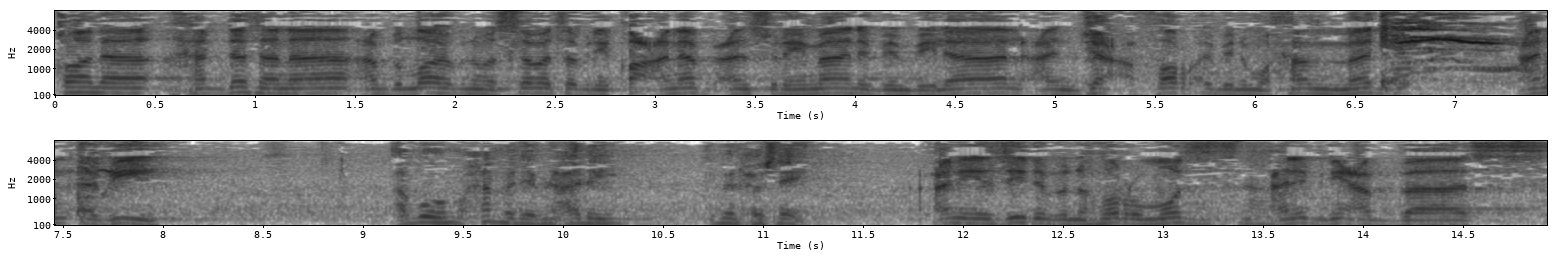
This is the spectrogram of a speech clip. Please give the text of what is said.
قال حدثنا عبد الله بن مسلمة بن قعنب عن سليمان بن بلال عن جعفر بن محمد عن أبيه. أبوه محمد بن علي بن حسين عن يزيد بن هرمز نعم. عن ابن عباس.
